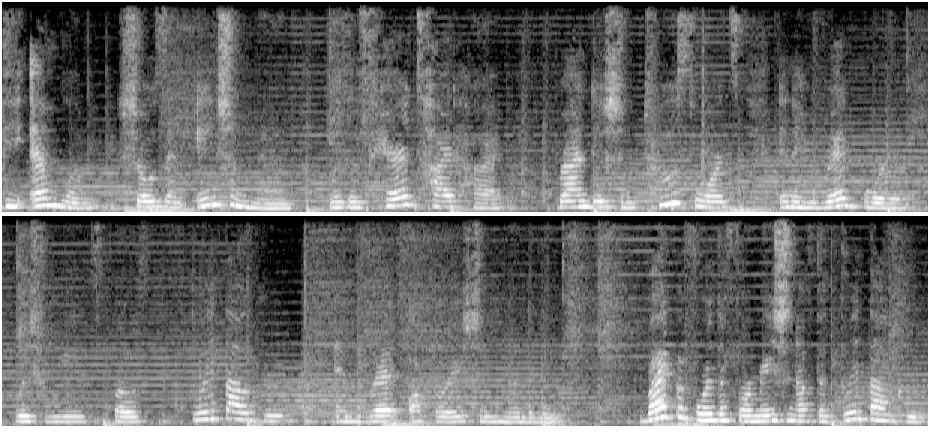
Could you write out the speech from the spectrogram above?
The emblem shows an ancient man with his hair tied high brandishing two swords in a red border which reads both Tui Tao Group and Red Operation Mandalay. Right before the formation of the Tui Tao Group,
